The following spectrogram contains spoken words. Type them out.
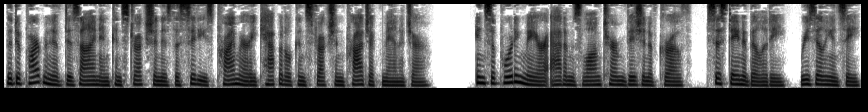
The Department of Design and Construction is the city's primary capital construction project manager. In supporting Mayor Adams' long term vision of growth, sustainability, resiliency,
